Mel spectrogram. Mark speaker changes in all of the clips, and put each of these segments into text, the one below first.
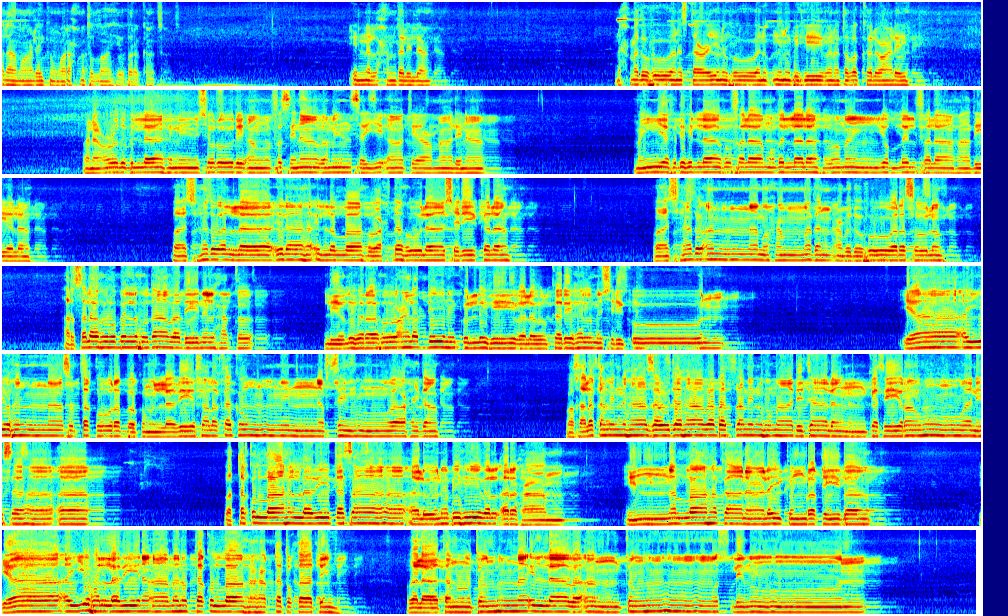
Speaker 1: السلام عليكم ورحمة الله وبركاته. إن الحمد لله نحمده ونستعينه ونؤمن به ونتوكل عليه. ونعوذ بالله من شرور أنفسنا ومن سيئات أعمالنا. من يهده الله فلا مضل له ومن يضلل فلا هادي له. وأشهد أن لا إله إلا الله وحده لا شريك له. وأشهد أن محمدا عبده ورسوله. أرسله بالهدى ودين الحق. ليظهره على الدين كله ولو كره المشركون يا أيها الناس اتقوا ربكم الذي خلقكم من نفس واحدة وخلق منها زوجها وبث منهما رجالا كثيرا ونساء واتقوا الله الذي تساءلون به والأرحام. إن الله كان عليكم رقيبا. يا أيها الذين آمنوا اتقوا الله حق تقاته. ولا تموتن إلا وأنتم مسلمون.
